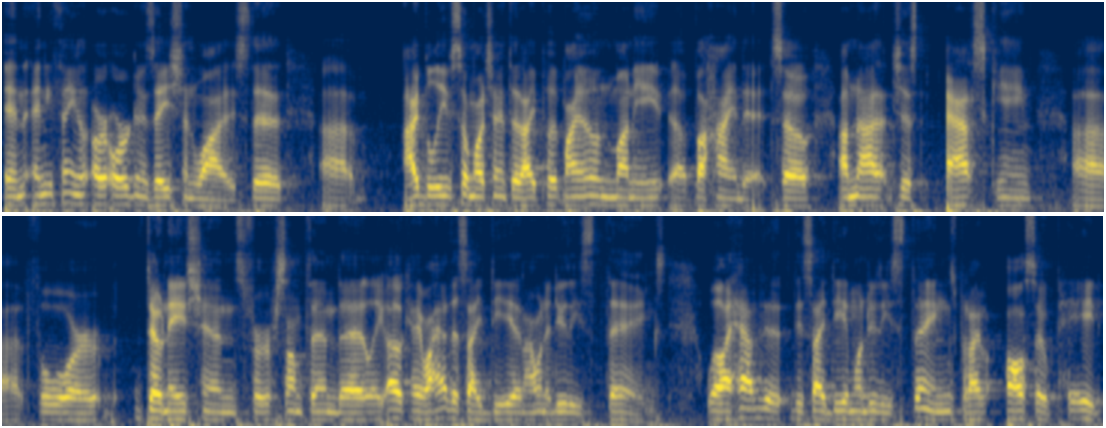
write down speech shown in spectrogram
and anything our organization wise, that uh, I believe so much in it that I put my own money uh, behind it. So I'm not just asking. Uh, for donations for something that like okay well i have this idea and i want to do these things well i have the, this idea and want to do these things but i've also paid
